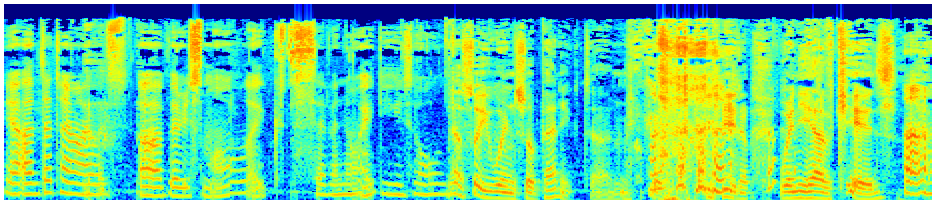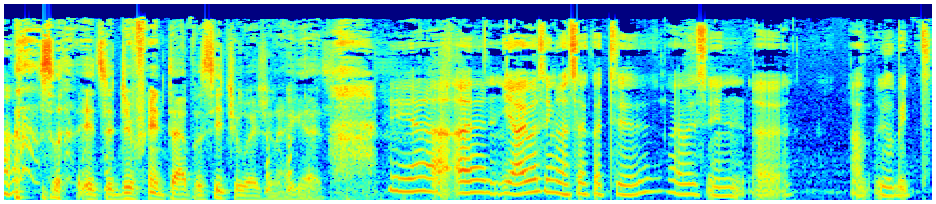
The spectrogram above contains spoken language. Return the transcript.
Yeah, at that time I was uh, very small, like seven or eight years old. Yeah. So you weren't so panicked, um, because, you know, when you have kids, so it's a different type of situation, I guess. Yeah, and yeah, I was in Osaka too. I was in uh, a little bit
